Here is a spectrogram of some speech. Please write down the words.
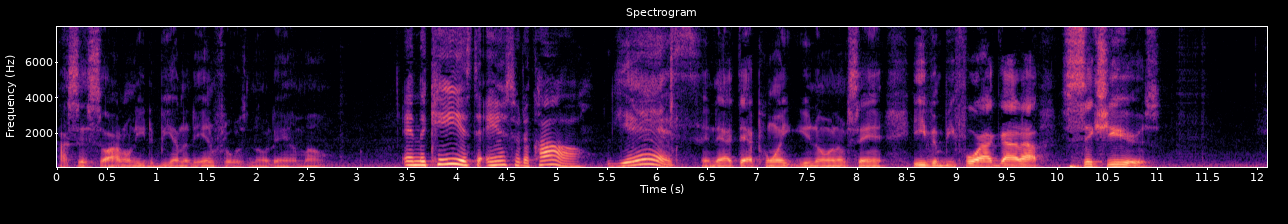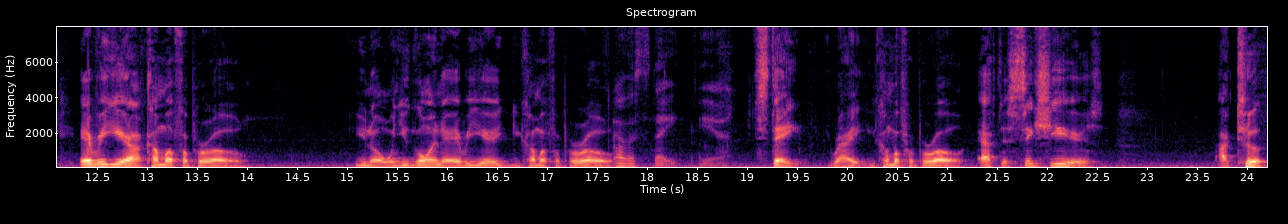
I said, so I don't need to be under the influence no damn more. And the key is to answer the call. Yes. And at that point, you know what I'm saying? Even before I got out, six years. Every year I come up for parole. You know, when you go in there every year, you come up for parole. Other state, yeah. State, right? You come up for parole. After six years, I took,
